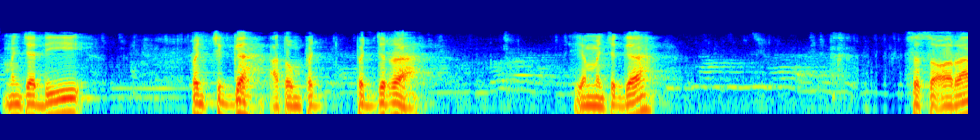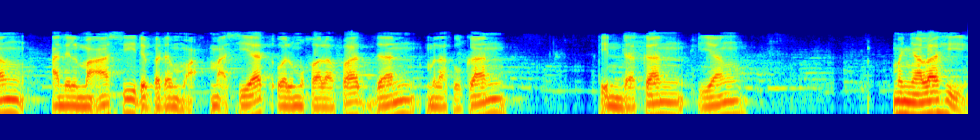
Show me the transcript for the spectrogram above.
menjadi pencegah atau penjerah yang mencegah seseorang anil ma'asi daripada maksiat wal mukhalafat dan melakukan tindakan yang menyalahi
